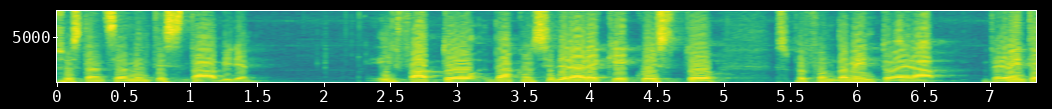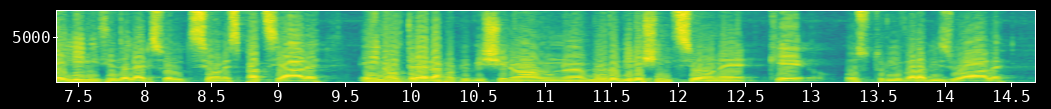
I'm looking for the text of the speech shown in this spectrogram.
sostanzialmente stabile. Il fatto da considerare è che questo sprofondamento era veramente ai limiti della risoluzione spaziale e inoltre era proprio vicino a un muro di recinzione che ostruiva la visuale.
